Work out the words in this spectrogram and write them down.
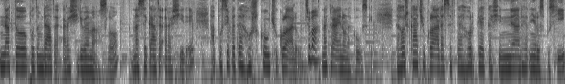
Na to potom dáte arašídové máslo, nasekáte arašídy a posypete hořkou čokoládou, třeba nakrájenou na kousky. Ta hořká čokoláda se v té horké kaši nádherně rozpustí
